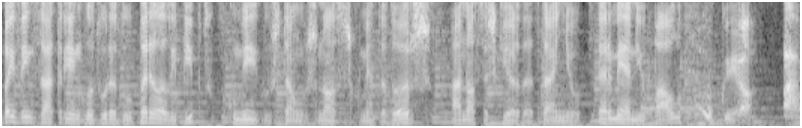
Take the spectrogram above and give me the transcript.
Bem-vindos à triangulatura do Paralelepípedo. Comigo estão os nossos comentadores. À nossa esquerda tenho Arménio Paulo. O quê? Ah,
